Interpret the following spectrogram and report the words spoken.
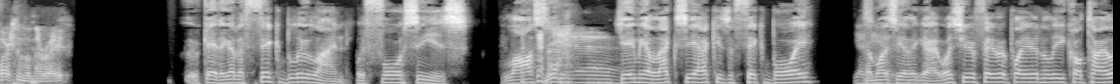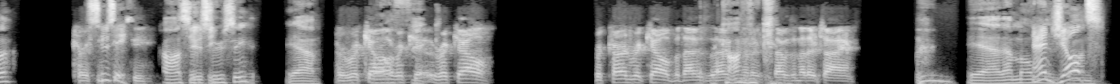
Larsson's on the right. Okay, they got a thick blue line with four C's. Lawson, Yeah. Jamie Oleksiak is a thick boy. Yes, and what's is. the other guy? What's your favorite player in the league called Tyler? Carson Soucy. Soucy. Carson Soucy. Soucy. Yeah. Or Rakell, Rakell. Rakell. Rickard Rakell, but that was, that was, another, that was another time. Yeah, that moment. And is gone. Jolts.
